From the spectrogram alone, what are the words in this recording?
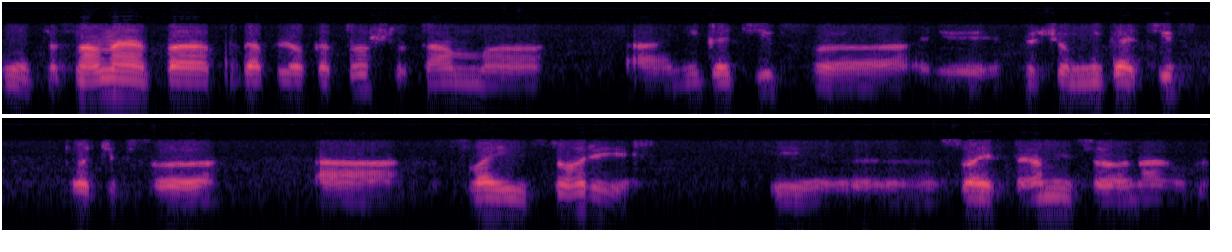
нет, основная по- подоплека то, что там э, а, негатив, э, и, причем негатив против э, а, своей истории и э, своей страны, своего народа.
